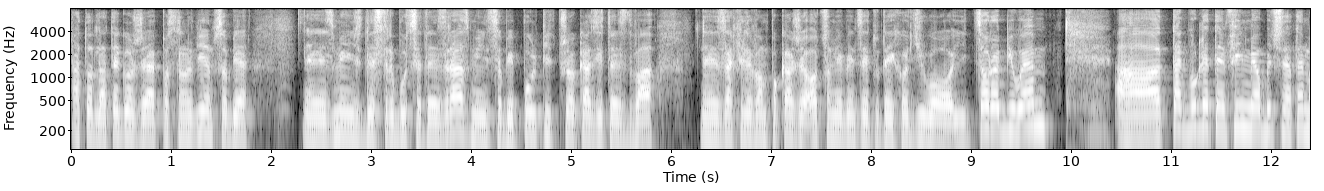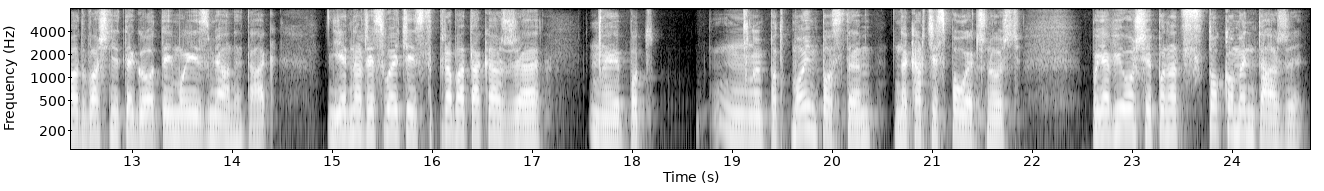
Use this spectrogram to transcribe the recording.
a to dlatego, że postanowiłem sobie e, zmienić dystrybucję, to jest raz, zmienić sobie pulpit przy okazji, to jest dwa. E, za chwilę wam pokażę, o co mniej więcej tutaj chodziło i co robiłem. A tak w ogóle ten film miał być na temat właśnie tego, tej mojej zmiany, tak? Jedna rzecz, słuchajcie, jest sprawa taka, że e, pod pod moim postem na karcie społeczność pojawiło się ponad 100 komentarzy.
